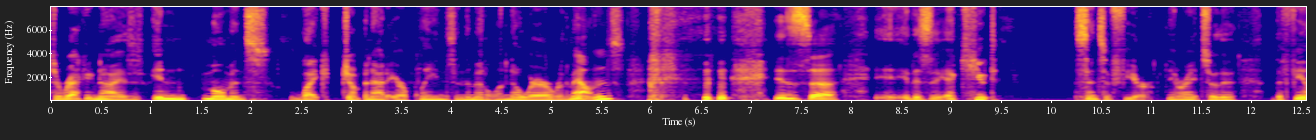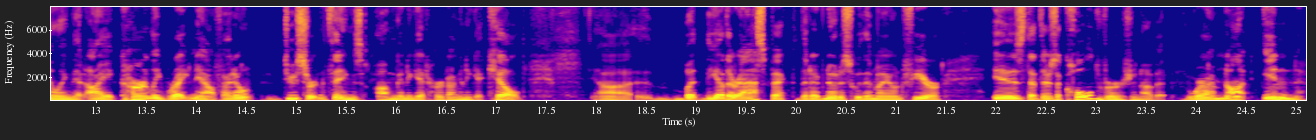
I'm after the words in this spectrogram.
to recognize in moments like jumping out of airplanes in the middle of nowhere over the mountains is uh, this acute sense of fear, you know, right? So the the feeling that I currently right now, if I don't do certain things, I'm going to get hurt, I'm going to get killed. Uh, but the other aspect that I've noticed within my own fear is that there's a cold version of it where I'm not in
